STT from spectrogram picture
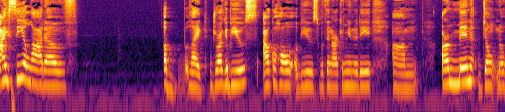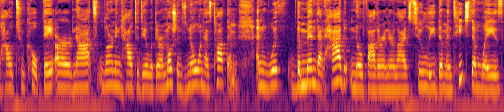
I see a lot of uh, like drug abuse, alcohol abuse within our community. Um, our men don't know how to cope. They are not learning how to deal with their emotions. No one has taught them. And with the men that had no father in their lives to lead them and teach them ways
